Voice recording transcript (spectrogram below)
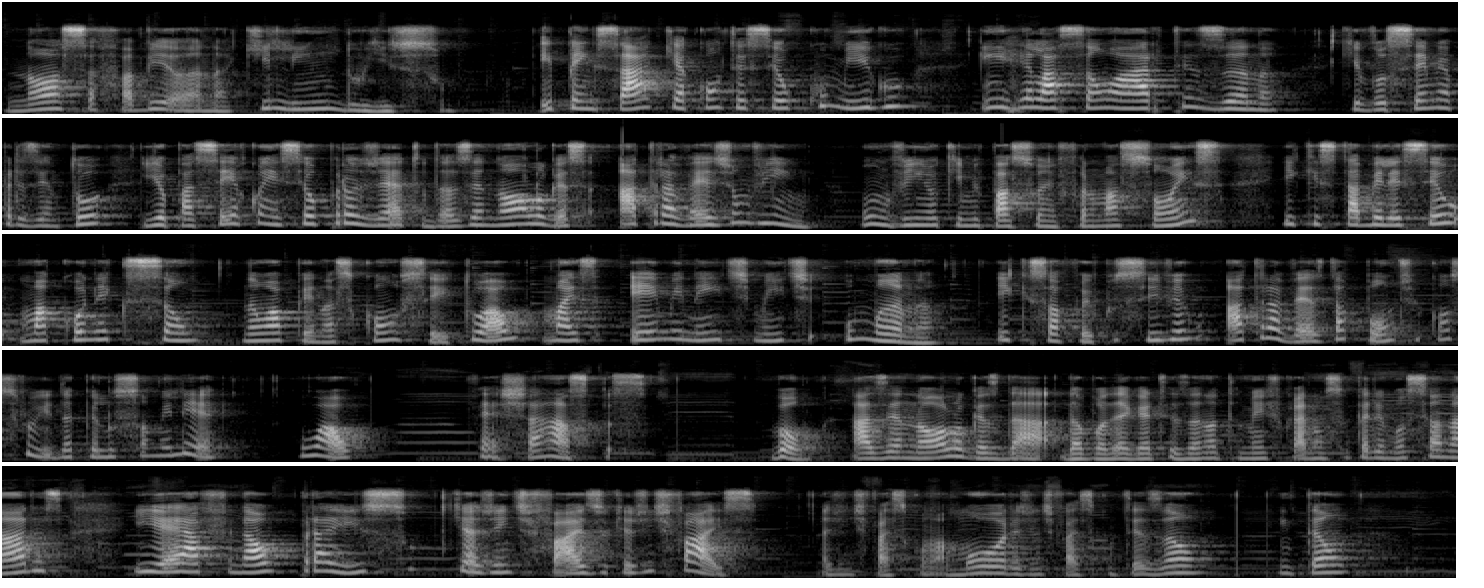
Nossa, Fabiana, que lindo isso e pensar que aconteceu comigo em relação à artesana, que você me apresentou e eu passei a conhecer o projeto das enólogas através de um vinho. Um vinho que me passou informações e que estabeleceu uma conexão não apenas conceitual, mas eminentemente humana, e que só foi possível através da ponte construída pelo sommelier. Uau! Fecha aspas. Bom, as enólogas da, da bodega artesana também ficaram super emocionadas e é afinal para isso que a gente faz o que a gente faz. A gente faz com amor, a gente faz com tesão. Então,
